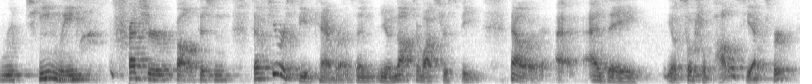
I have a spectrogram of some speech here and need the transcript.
routinely pressure politicians to have fewer speed cameras and you know not to watch their speed. Now, as a you know social policy expert,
